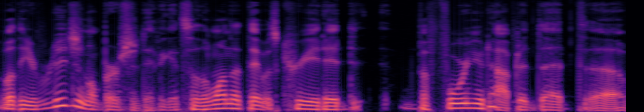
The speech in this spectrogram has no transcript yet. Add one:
Well, the original birth certificate, so the one that, that was created before you adopted, that uh,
